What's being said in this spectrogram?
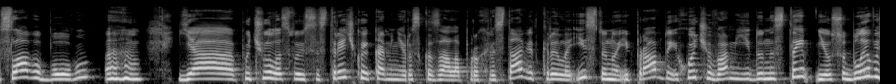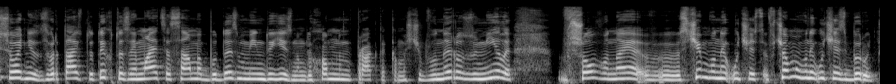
Слава Богу, я почула свою сестричку, яка мені розказала про Христа, відкрила істину і правду, і хочу вам її донести. І особливо сьогодні звертаюся до тих, хто займається саме буддизмом і індуїзмом, духовними практиками, щоб вони розуміли, що вони з чим вони участь, в чому вони участь беруть.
